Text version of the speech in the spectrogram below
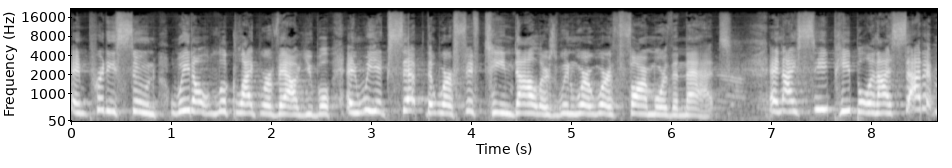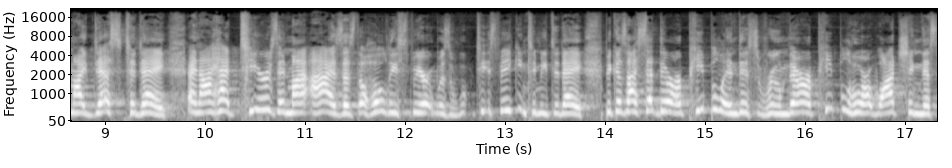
and pretty soon we don't look like we're valuable and we accept that we're $15 when we're worth far more than that. And I see people, and I sat at my desk today and I had tears in my eyes as the Holy Spirit was t- speaking to me today because I said, There are people in this room, there are people who are watching this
